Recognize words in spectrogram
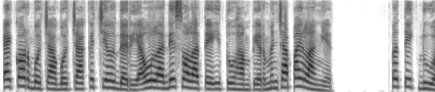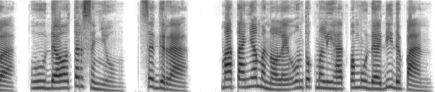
ekor bocah-bocah kecil dari Aula Desolate itu hampir mencapai langit. Petik 2. Wu Dao tersenyum. Segera, matanya menoleh untuk melihat pemuda di depan.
